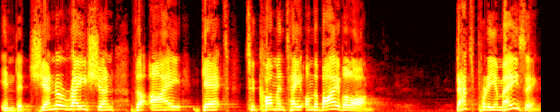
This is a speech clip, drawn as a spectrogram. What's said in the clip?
in the generation that I get to commentate on the Bible on. That's pretty amazing.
